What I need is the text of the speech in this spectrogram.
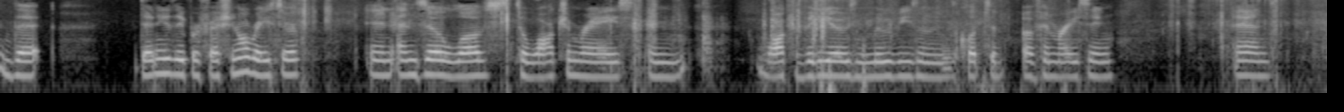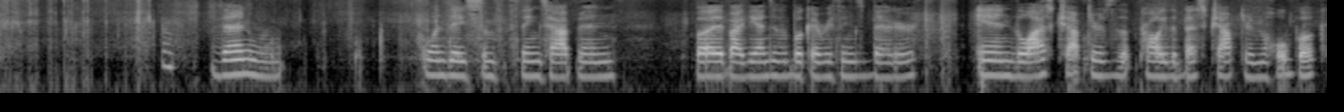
The Denny is a professional racer, and Enzo loves to watch him race and watch videos and movies and clips of, of him racing. And then one day some things happen, but by the end of the book, everything's better. And the last chapter is the, probably the best chapter in the whole book.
